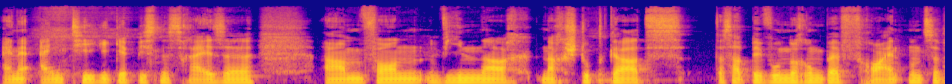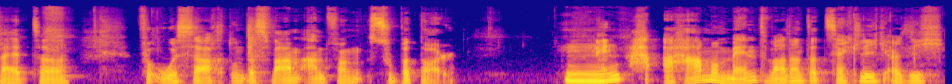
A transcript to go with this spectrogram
eine eintägige Businessreise ähm, von Wien nach, nach Stuttgart. Das hat Bewunderung bei Freunden und so weiter verursacht und das war am Anfang super toll. Mhm. Ein Aha-Moment war dann tatsächlich, als ich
